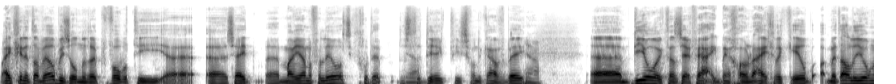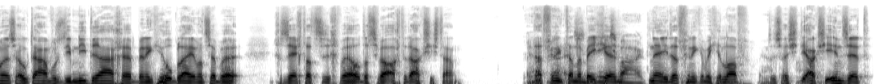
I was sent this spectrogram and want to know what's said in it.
Maar ik vind het dan wel bijzonder dat ik bijvoorbeeld die... eh zei Marianne van Leeuw, als ik het goed heb. Dat is Ja. de directrice van de KNVB. Ja. Die hoor ik dan zeggen, ja, ik ben gewoon eigenlijk heel... Met alle jongens, ook de aanvoerders die hem niet dragen... ben ik heel blij, want ze hebben gezegd dat ze, zich wel, dat ze wel achter de actie staan. En dat vind ik dan een beetje... Nee, dat vind ik een beetje laf. Dus als je die actie inzet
